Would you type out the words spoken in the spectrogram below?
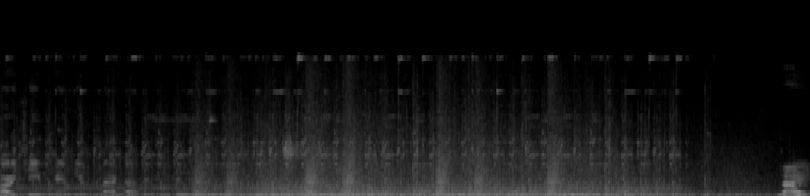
Our team came here for backup. Nice!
